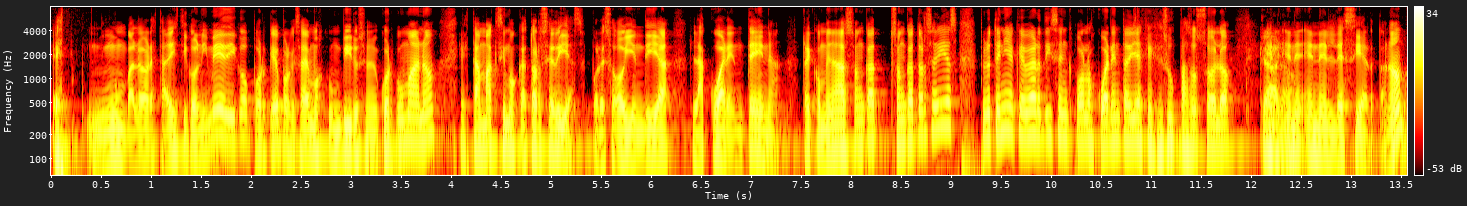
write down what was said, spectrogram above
eh, ningún valor estadístico ni médico. ¿Por qué? Porque sabemos que un virus en el cuerpo humano está máximo 14 días. Por eso hoy en día la cuarentena recomendada son, son 14 días, pero tenía que ver, dicen, por los 40 días que Jesús pasó solo en- Claro. en, en el desierto, ¿no?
